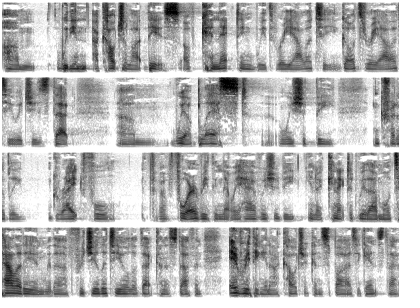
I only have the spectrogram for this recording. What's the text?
um, within a culture like this of connecting with reality, God's reality, which is that um, we are blessed. We should be incredibly grateful for, everything that we have. We should be, you know, connected with our mortality and with our fragility, all of that kind of stuff. And everything in our culture conspires against that.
